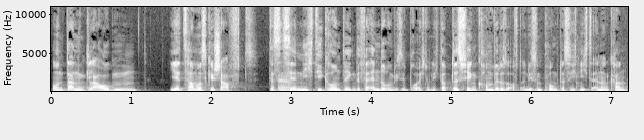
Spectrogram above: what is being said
und dann glauben, jetzt haben wir es geschafft. Das ist Ja. ja nicht die grundlegende Veränderung, die sie bräuchten. Und ich glaube, deswegen kommen wir so oft an diesen Punkt, dass sich nichts ändern kann,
